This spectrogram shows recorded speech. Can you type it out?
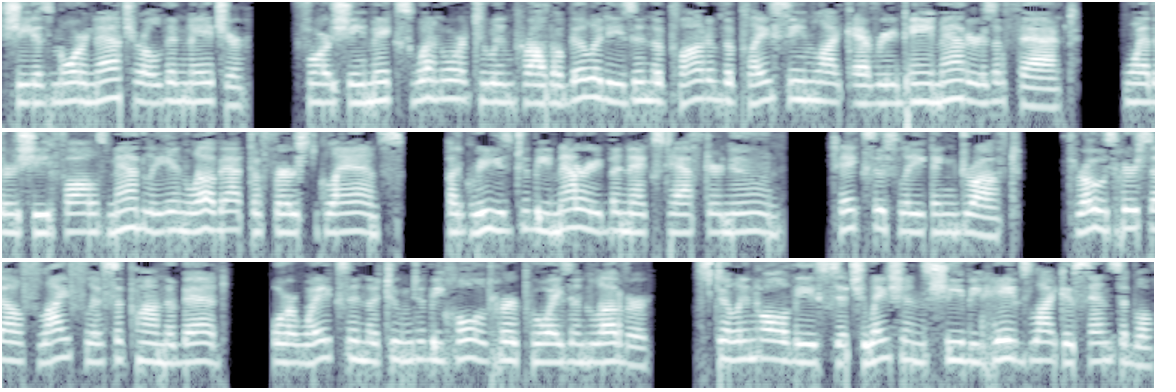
She is more natural than nature, for she makes one or two improbabilities in the plot of the play seem like everyday matters of fact. Whether she falls madly in love at the first glance, agrees to be married the next afternoon, takes a sleeping draught, throws herself lifeless upon the bed, or wakes in the tomb to behold her poisoned lover. Still in all these situations she behaves like a sensible,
